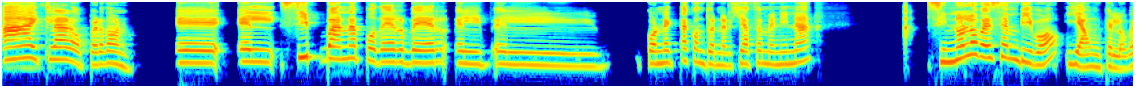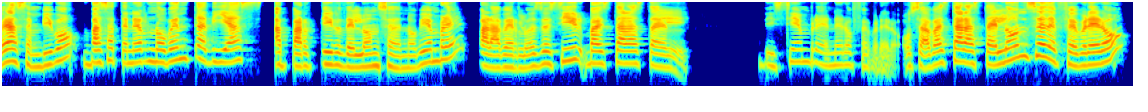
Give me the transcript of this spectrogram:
Ay, claro, perdón. Eh, el, sí van a poder ver el, el conecta con tu energía femenina. Si no lo ves en vivo, y aunque lo veas en vivo, vas a tener 90 días a partir del 11 de noviembre para verlo. Es decir, va a estar hasta el diciembre, enero, febrero. O sea, va a estar hasta el 11 de febrero,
